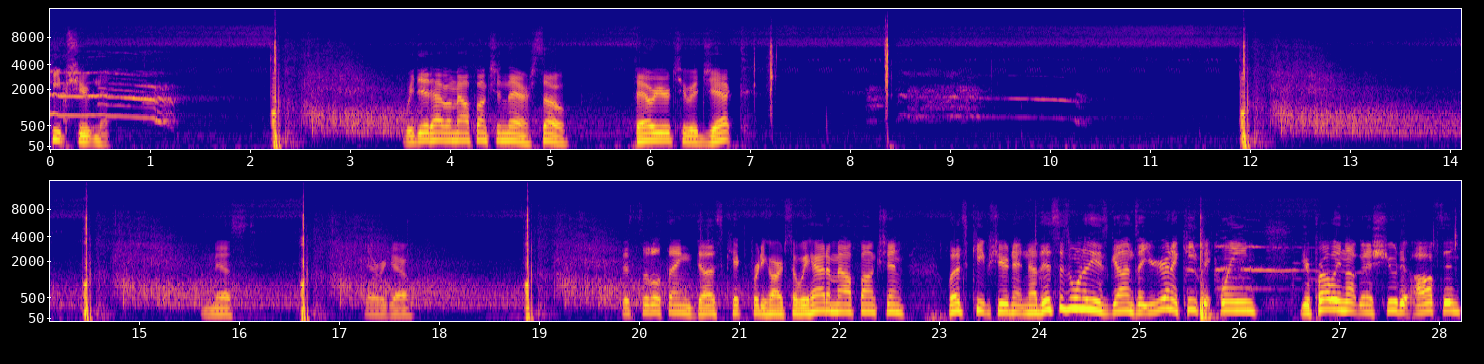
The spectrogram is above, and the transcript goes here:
keep shooting it we did have a malfunction there. So failure to eject. Missed. There we go. This little thing does kick pretty hard. So we had a malfunction. Let's keep shooting it. Now this is one of these guns that you're gonna keep it clean. You're probably not gonna shoot it often.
